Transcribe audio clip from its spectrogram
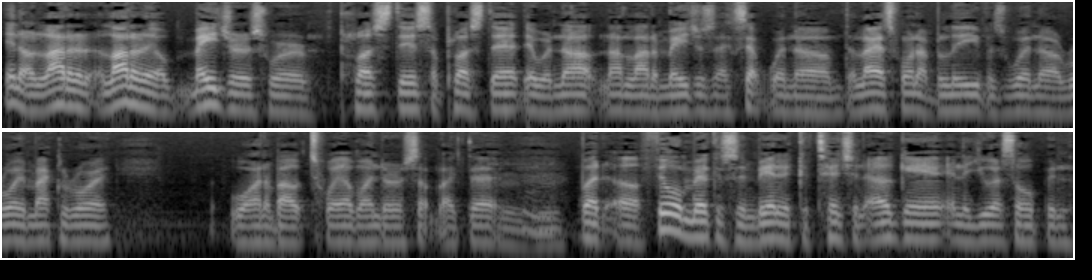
You know, a lot of a lot of the majors were plus this or plus that. There were not not a lot of majors except when um, the last one I believe is when uh, Rory McIlroy won about twelve under or something like that. But uh, Phil Mickelson being in contention again in the U.S. Open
